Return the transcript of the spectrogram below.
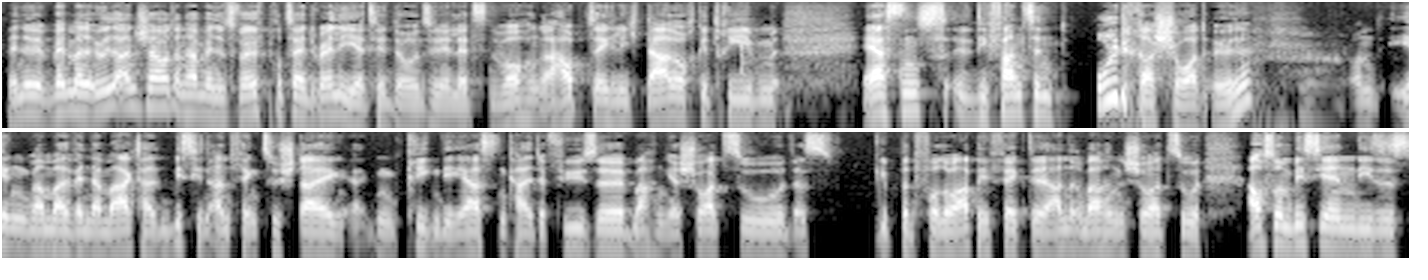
Wenn, wenn man Öl anschaut, dann haben wir eine 12% Rallye jetzt hinter uns in den letzten Wochen, hauptsächlich dadurch getrieben. Erstens, die Funds sind ultra short Öl. Und irgendwann mal, wenn der Markt halt ein bisschen anfängt zu steigen, kriegen die ersten kalte Füße, machen ihr Short zu. Das gibt dann Follow-up-Effekte, andere machen einen Short zu. Auch so ein bisschen dieses,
